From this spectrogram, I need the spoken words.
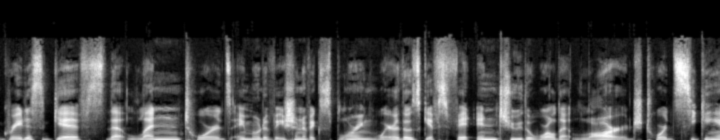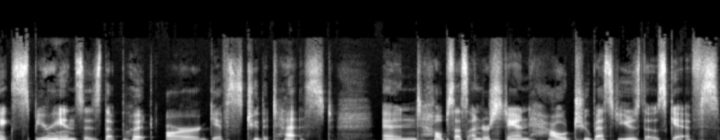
greatest gifts that lend towards a motivation of exploring where those gifts fit into the world at large, towards seeking experiences that put our gifts to the test and helps us understand how to best use those gifts.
